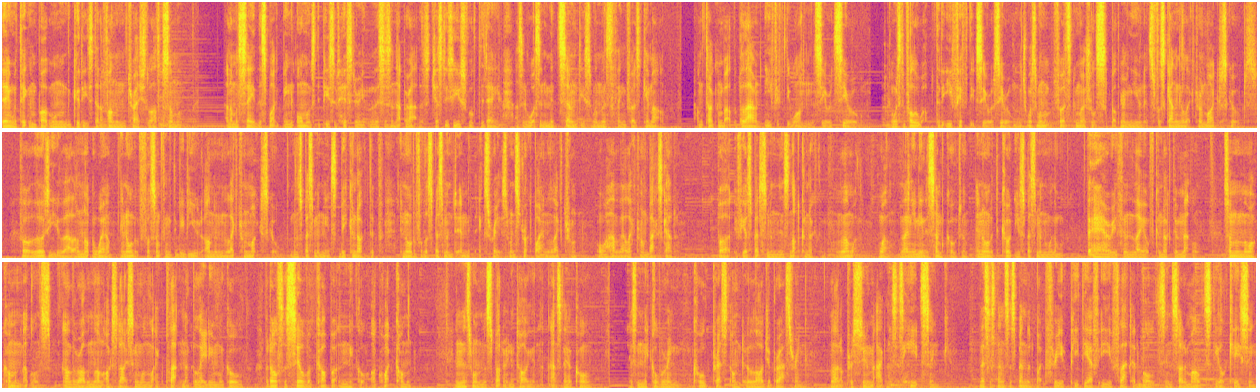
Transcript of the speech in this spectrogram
Today we're taking apart one of the goodies that I found in the trash last summer. And I must say, despite being almost a piece of history, this is an apparatus just as useful today as it was in the mid 70s when this thing first came out. I'm talking about the Polaron E5100. It was the follow-up to the E5000, which was one of the first commercial sputtering units for scanning electron microscopes. For those of you that are not aware, in order for something to be viewed on an electron microscope, the specimen needs to be conductive in order for the specimen to emit X-rays when struck by an electron, or have the electron backscatter. But if your specimen is not conductive, then what? Well, then you need a SEM coater in order to coat your specimen with a very thin layer of conductive metal. Some of the more common metals are the rather non-oxidizing one like platinum, palladium or gold but also silver, copper and nickel are quite common. In this one the sputtering target, as they are called, is a nickel ring cold pressed onto a larger brass ring that I presume acts as a heat sink. This is then suspended by three PTFE flathead bolts inside a mild steel casing.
